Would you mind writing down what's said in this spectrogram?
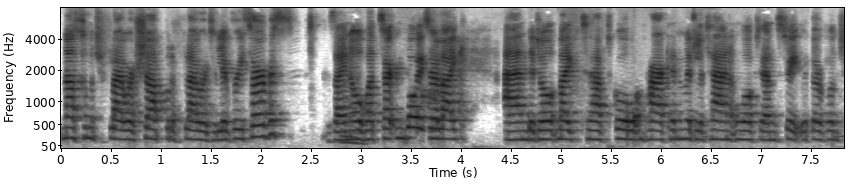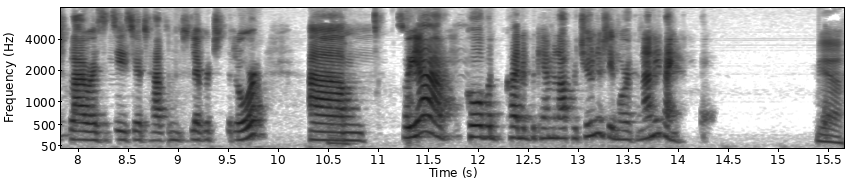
not so much a flower shop, but a flower delivery service because I know what certain boys are like. And they don't like to have to go and park in the middle of town and walk down the street with their bunch of flowers. It's easier to have them delivered to the door. Um, so yeah, COVID kind of became an opportunity more than anything. Yeah.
